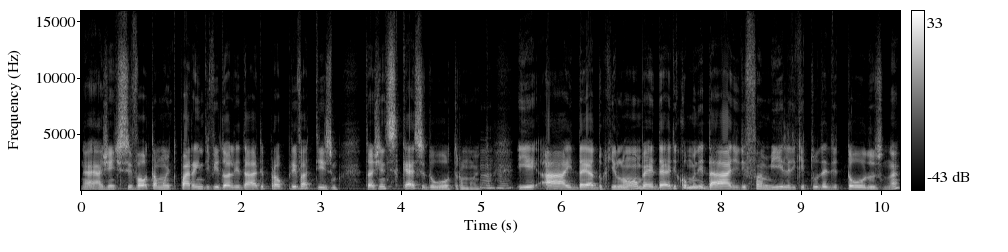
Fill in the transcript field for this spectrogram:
Né? A gente se volta muito para a individualidade e para o privatismo. Então a gente esquece do outro muito. E a ideia do quilombo é a ideia de comunidade, de família, de que tudo é de todos. Né?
